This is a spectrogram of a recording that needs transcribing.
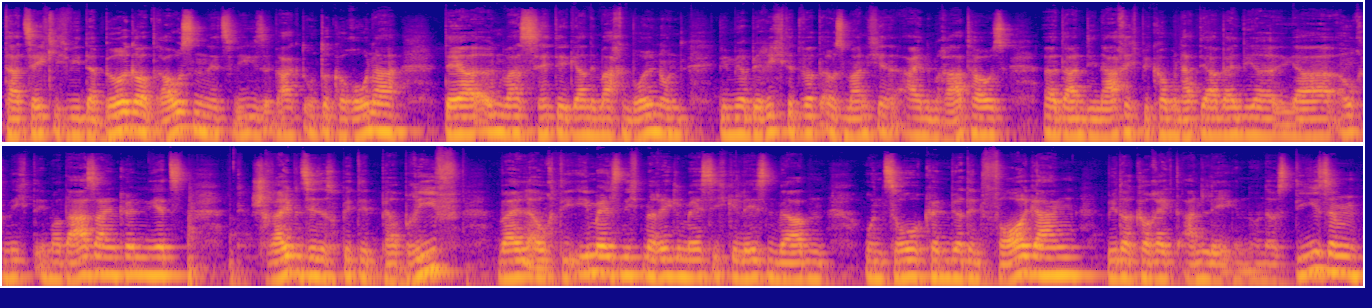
tatsächlich wie der Bürger draußen, jetzt wie gesagt unter Corona, der irgendwas hätte gerne machen wollen und wie mir berichtet wird aus manchen einem Rathaus, äh, dann die Nachricht bekommen hat, ja, weil wir ja auch nicht immer da sein können jetzt, schreiben Sie das bitte per Brief, weil auch die E-Mails nicht mehr regelmäßig gelesen werden und so können wir den Vorgang wieder korrekt anlegen. Und aus diesem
